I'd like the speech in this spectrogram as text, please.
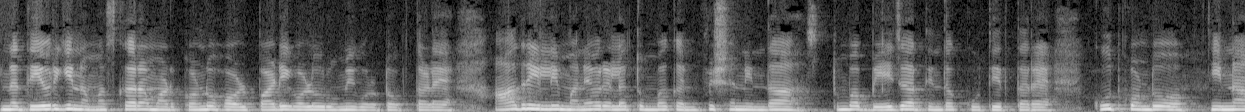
ಇನ್ನು ದೇವರಿಗೆ ನಮಸ್ಕಾರ ಮಾಡಿಕೊಂಡು ಅವಳ ಪಾಡಿಗಳು ರೂಮಿಗೆ ಹೊರಟೋಗ್ತಾಳೆ. ಆದರೆ ಇಲ್ಲಿ ಮನೆಯವರೆಲ್ಲ ತುಂಬ ಕನ್ಫ್ಯೂಷನ್ನಿಂದ ತುಂಬ ಬೇಜಾರದಿಂದ ಕೂತಿರ್ತಾರೆ. ಕೂತ್ಕೊಂಡು ಇನ್ನು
